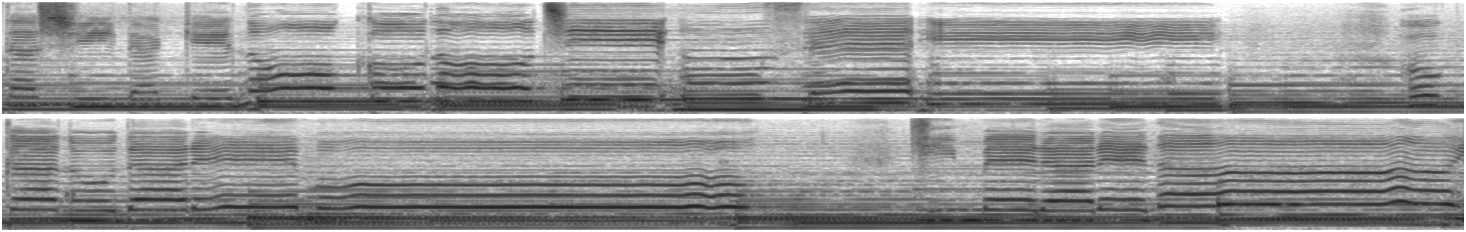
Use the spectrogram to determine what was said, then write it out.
私だけのこの人生。他の誰も決められない。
